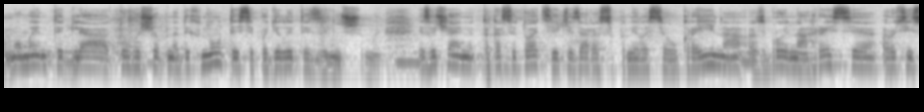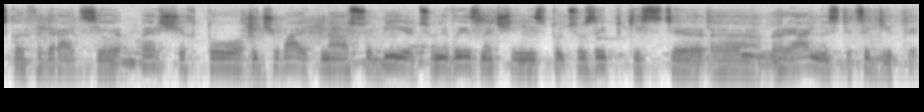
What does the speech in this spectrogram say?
моменти для того, щоб надихнутися і поділитися з іншими. І звичайно, така ситуація, в зараз опинилася Україна, збройна агресія Російської Федерації. Перші, хто відчувають на собі цю невизначеність, ту- цю зибкість е, реальності, це діти.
